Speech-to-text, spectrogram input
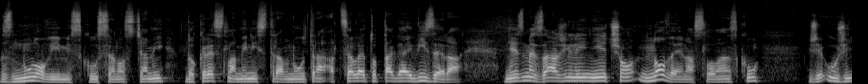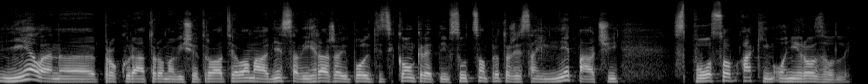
s nulovými skúsenosťami do kresla ministra vnútra a celé to tak aj vyzerá. Dnes sme zažili niečo nové na Slovensku, že už nie len e, prokurátorom a vyšetrovateľom, ale dnes sa vyhrážajú politici konkrétnym sudcom, pretože sa im nepáči spôsob, akým oni rozhodli.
